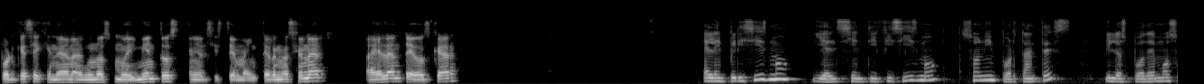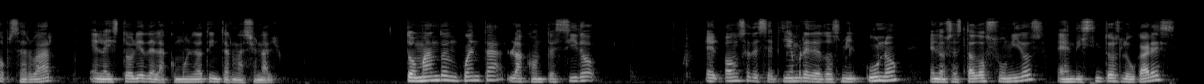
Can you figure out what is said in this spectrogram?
por qué se generan algunos movimientos en el sistema internacional. Adelante, Oscar. El empiricismo y el cientificismo son importantes y los podemos observar en la historia de la comunidad internacional. Tomando en cuenta lo acontecido el 11 de septiembre de 2001 en los Estados Unidos en distintos lugares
